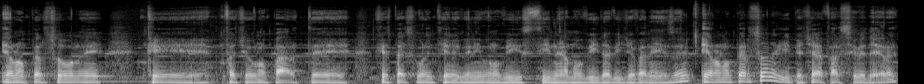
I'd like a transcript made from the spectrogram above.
Erano persone che facevano parte, che spesso e volentieri venivano visti nella movida vigevanese. Erano persone che gli piaceva farsi vedere,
